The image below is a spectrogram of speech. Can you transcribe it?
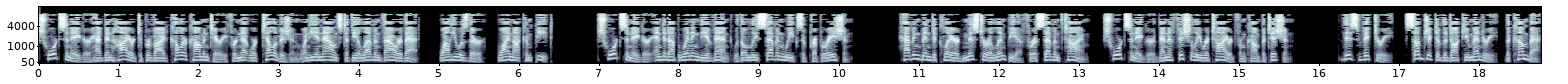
Schwarzenegger had been hired to provide color commentary for network television when he announced at the 11th hour that, while he was there, why not compete? Schwarzenegger ended up winning the event with only seven weeks of preparation. Having been declared Mr. Olympia for a seventh time, Schwarzenegger then officially retired from competition. This victory, subject of the documentary, The Comeback,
